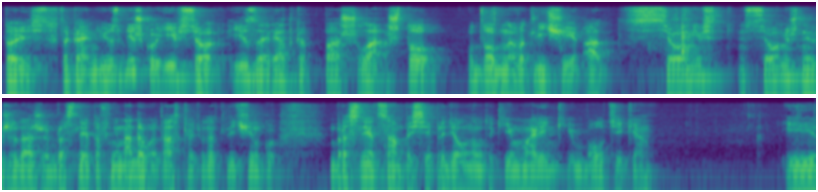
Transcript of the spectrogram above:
То есть втыкаем USB-шку и все, и зарядка пошла. Что удобно, в отличие от Xiaomi, Xiaomi же даже браслетов не надо вытаскивать вот эту личинку. Браслет сам по себе приделан на вот такие маленькие болтики. И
